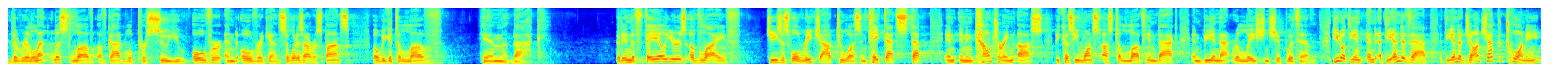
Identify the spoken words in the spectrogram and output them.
The relentless love of God will pursue you over and over again. So, what is our response? Well, we get to love Him back. That in the failures of life, Jesus will reach out to us and take that step in, in, encountering us because he wants us to love him back and be in that relationship with him. Do you know at the end, at the end of that, at the end of John chapter 20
